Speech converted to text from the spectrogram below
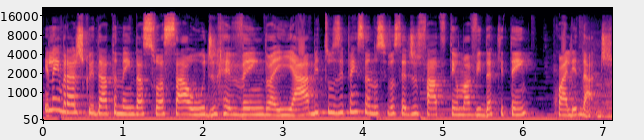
E lembrar de cuidar também da sua saúde, revendo aí hábitos e pensando se você de fato tem uma vida que tem qualidade.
